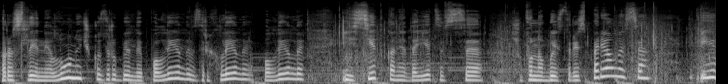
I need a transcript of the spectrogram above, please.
рослини луночку зробили, полили, зрихлили, полили. І сітка не дає це все, щоб воно швидко іспарялося. І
